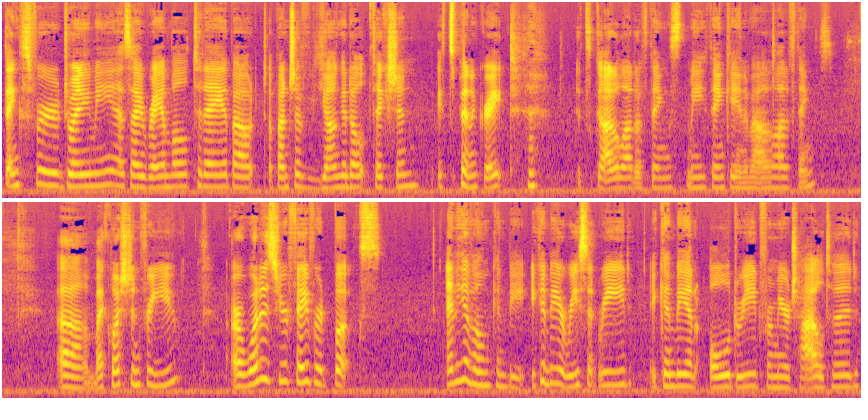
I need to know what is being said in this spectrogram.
thanks for joining me as I ramble today about a bunch of young adult fiction. It's been great. it's got a lot of things, me thinking about a lot of things. Um, my question for you are what is your favorite books? Any of them can be. It can be a recent read, it can be an old read from your childhood,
